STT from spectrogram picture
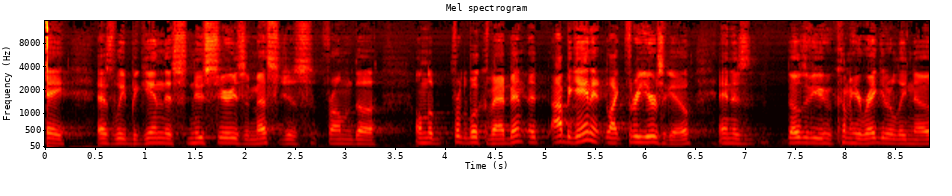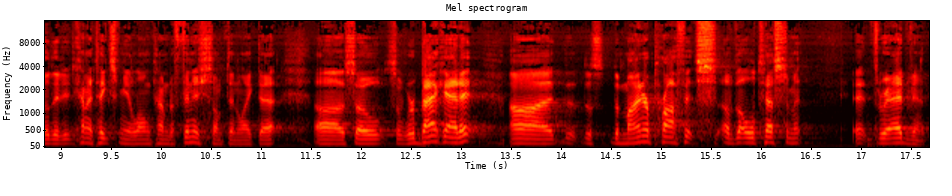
today as we begin this new series of messages from the on the for the book of Advent. It, I began it like three years ago, and as those of you who come here regularly know that it kind of takes me a long time to finish something like that. Uh, so so we're back at it. Uh, the, the, the, minor prophets of the Old Testament uh, through Advent.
